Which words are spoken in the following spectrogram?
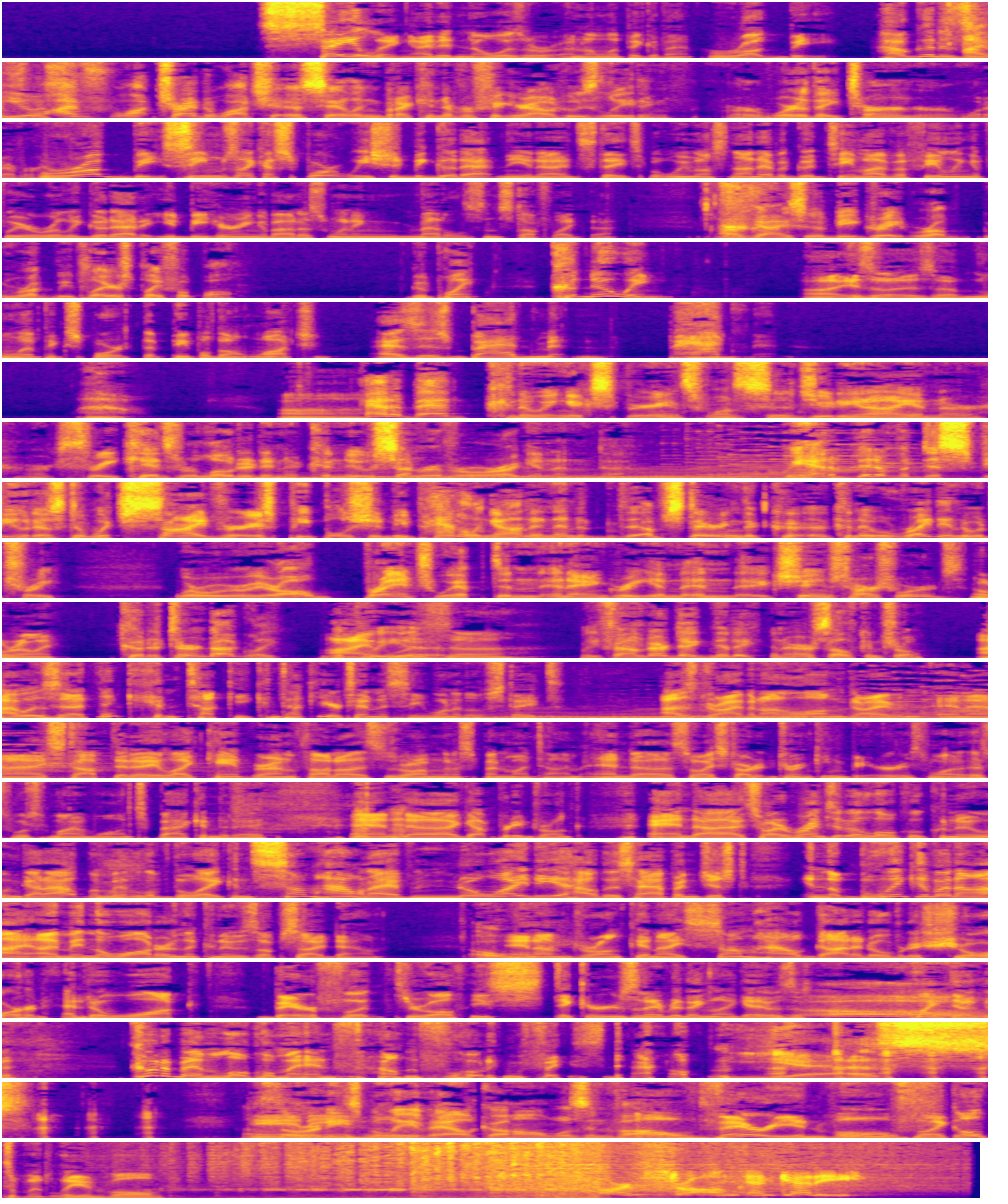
Sailing. I didn't know was an Olympic event. Rugby. How good is the I've, U.S.? I've wa- tried to watch uh, sailing, but I can never figure out who's leading or where they turn or whatever. Rugby seems like a sport we should be good at in the United States, but we must not have a good team. I have a feeling if we were really good at it, you'd be hearing about us winning medals and stuff like that. Our guys who would be great rug- rugby players play football. Good point. Canoeing uh, is, a, is an Olympic sport that people don't watch, as is badminton. Badminton. Wow. Uh, Had a bad canoeing experience once. Uh, Judy and I and our, our three kids were loaded in a canoe, Sunriver, Oregon, and uh, we had a bit of a dispute as to which side various people should be paddling on, and ended up steering the ca- canoe right into a tree, where we were all branch whipped and, and angry and, and exchanged harsh words. Oh, really? Could have turned ugly. I we, was. Uh, uh, we found our dignity and our self control. I was, I think, Kentucky, Kentucky or Tennessee, one of those states. I was driving on a long drive, and I stopped at a like campground and thought, "Oh, this is where I'm going to spend my time." And uh, so I started drinking beer, as, as was my wants back in the day, and uh, I got pretty drunk. And uh, so I rented a local canoe and got out in the middle of the lake, and somehow, and I have no idea how this happened, just in the blink of an eye, I'm in the water and the canoe's upside down. Oh, and I'm drunk, and I somehow got it over to shore and had to walk barefoot through all these stickers and everything like it. It was a, oh. quite the could have been local man found floating face down. yes. Authorities Anywho. believe alcohol was involved. Oh, very involved. Oof. Like ultimately involved. Armstrong and Getty.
